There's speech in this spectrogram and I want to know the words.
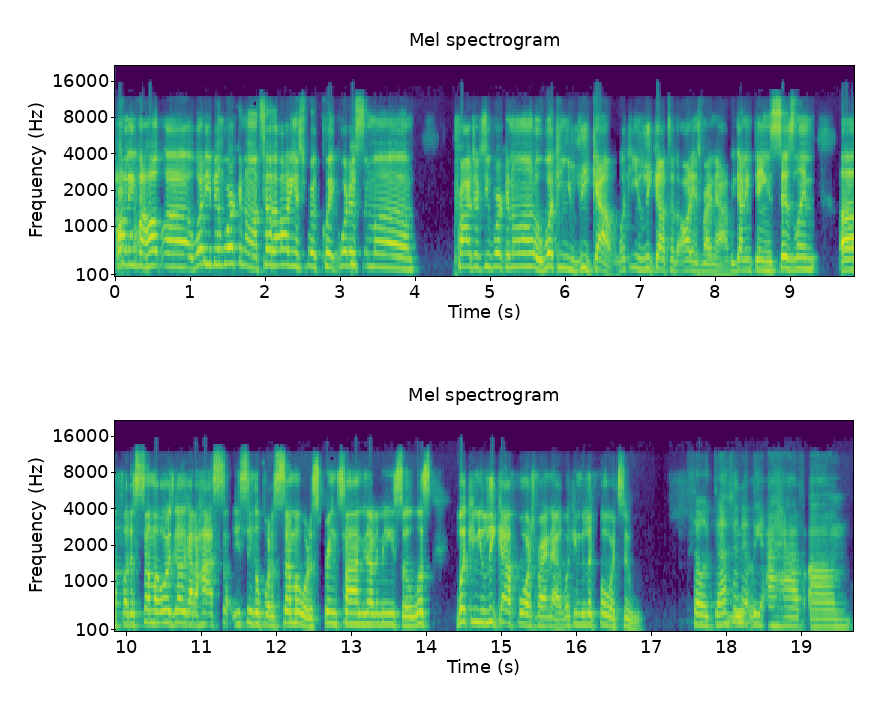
Holly, I hope. Uh, what have you been working on? Tell the audience real quick. What are some uh, projects you're working on, or what can you leak out? What can you leak out to the audience right now? We got anything sizzling uh, for the summer? Always got got a hot single for the summer or the springtime. You know what I mean? So what's what can you leak out for us right now? What can we look forward to? So definitely, I have um,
